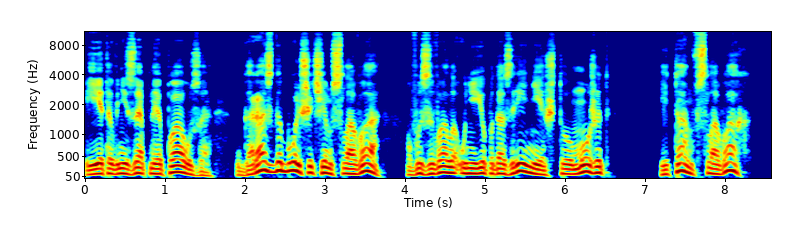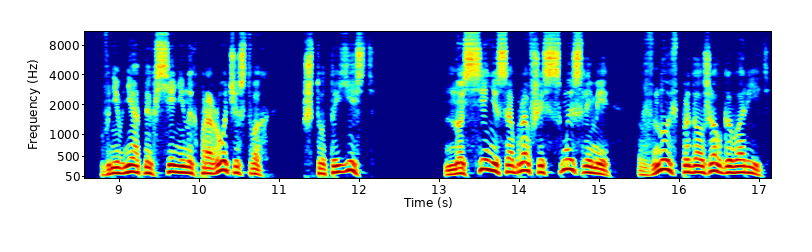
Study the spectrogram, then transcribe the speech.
И эта внезапная пауза, гораздо больше, чем слова, вызывала у нее подозрение, что, может, и там, в словах, в невнятных Сениных пророчествах, что-то есть. Но Сеня, собравшись с мыслями, вновь продолжал говорить,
